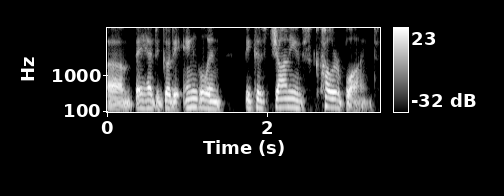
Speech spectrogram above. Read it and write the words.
um, they had to go to England because Johnny was colorblind.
